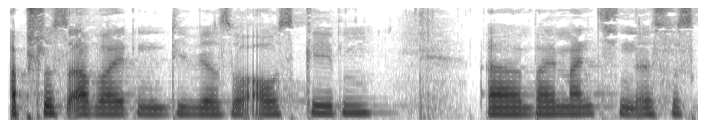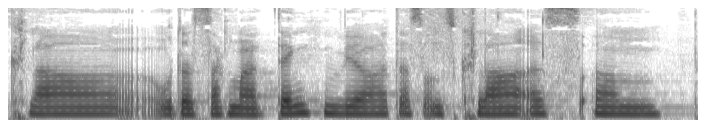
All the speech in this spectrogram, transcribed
Abschlussarbeiten, die wir so ausgeben. Äh, bei manchen ist es klar, oder sag mal, denken wir, dass uns klar ist, ähm, äh,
